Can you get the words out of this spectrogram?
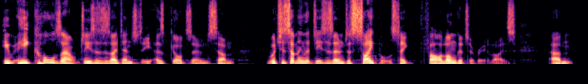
He, he calls out Jesus' identity as God's own son, which is something that Jesus' own disciples take far longer to realize. Um,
